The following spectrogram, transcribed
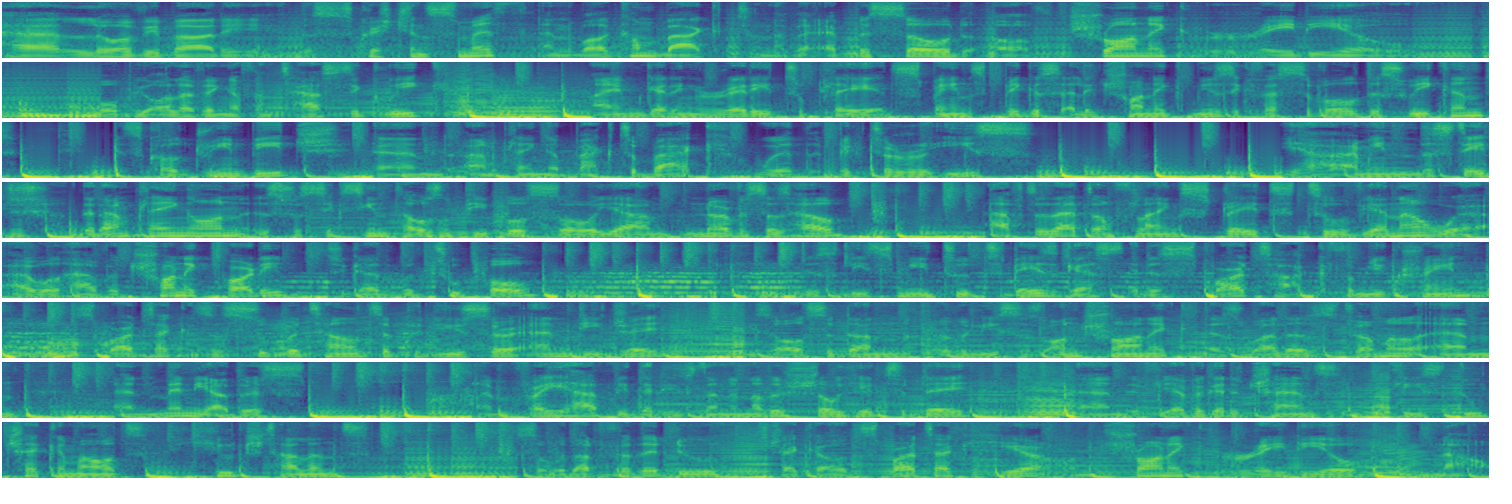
Hello, everybody. This is Christian Smith, and welcome back to another episode of Tronic Radio. Hope you're all having a fantastic week. I am getting ready to play at Spain's biggest electronic music festival this weekend. It's called Dream Beach, and I'm playing a back to back with Victor Ruiz. Yeah, I mean, the stage that I'm playing on is for 16,000 people, so yeah, I'm nervous as hell. After that, I'm flying straight to Vienna where I will have a Tronic party together with Tupol. This leads me to today's guest. It is Spartak from Ukraine. Spartak is a super talented producer and DJ. He's also done releases on Tronic as well as Terminal M and many others. I'm very happy that he's done another show here today. And if you ever get a chance, please do check him out. Huge talent. So without further ado, check out Spartak here on Tronic Radio now.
